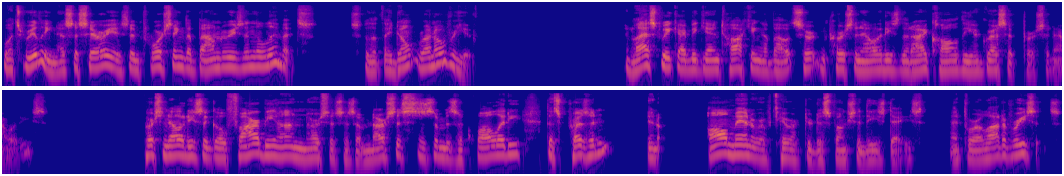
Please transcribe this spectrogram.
what's really necessary is enforcing the boundaries and the limits so that they don't run over you. And last week, I began talking about certain personalities that I call the aggressive personalities. Personalities that go far beyond narcissism. Narcissism is a quality that's present in all manner of character dysfunction these days, and for a lot of reasons.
